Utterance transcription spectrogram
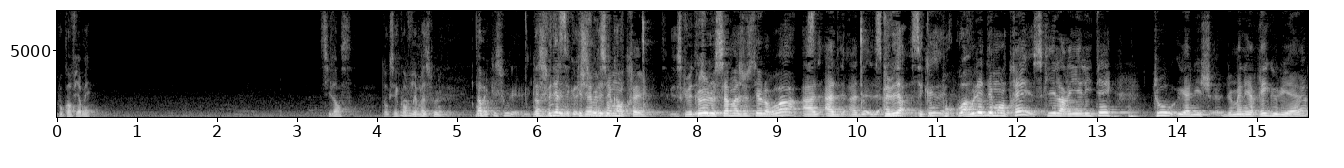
vous confirmez? Silence. Donc c'est confirmation. Qu'est-ce que vous- Non, mais- qu'est-ce que vous voulez Non, je veux dire, c'est que j'ai l'impression démontrer Ce que que le Sa Majesté le Roi a, a- a- Ce que je veux dire, c'est que pourquoi- Vous voulez démontrer ce qui est la réalité tout, de manière régulière,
